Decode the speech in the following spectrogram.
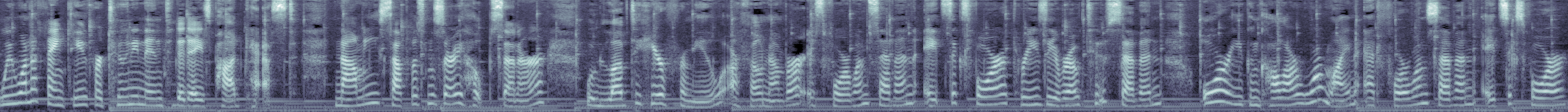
We want to thank you for tuning in to today's podcast. NAMI Southwest Missouri Hope Center would love to hear from you. Our phone number is 417 864 3027, or you can call our warm line at 417 864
